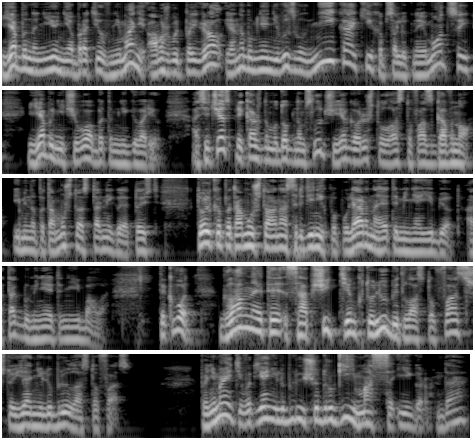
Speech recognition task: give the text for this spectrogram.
я бы на нее не обратил внимания, а может быть поиграл, и она бы меня не вызвала никаких абсолютно эмоций, и я бы ничего об этом не говорил. А сейчас при каждом удобном случае я говорю, что Last of Us говно. Именно потому, что остальные говорят. То есть только потому, что она среди них популярна, это меня ебет. А так бы меня это не ебало. Так вот, главное это сообщить тем, кто любит Last of Us, что я не люблю Last of Us. Понимаете, вот я не люблю еще другие масса игр, да?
